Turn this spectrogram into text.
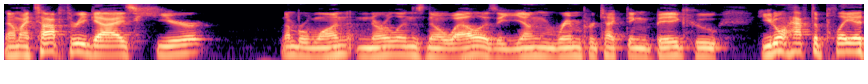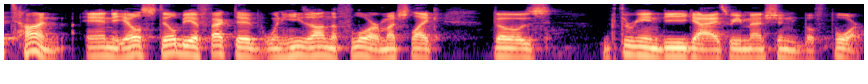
Now, my top three guys here number one, Nerlens Noel is a young rim protecting big who you don't have to play a ton, and he'll still be effective when he's on the floor, much like those 3 and D guys we mentioned before.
